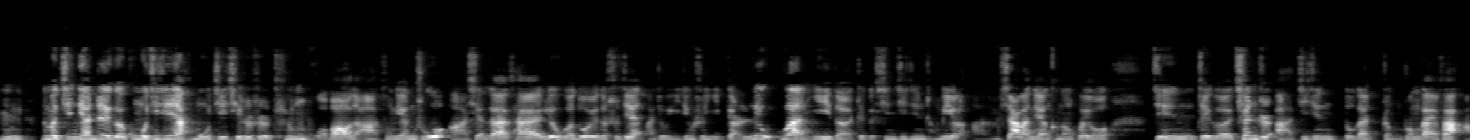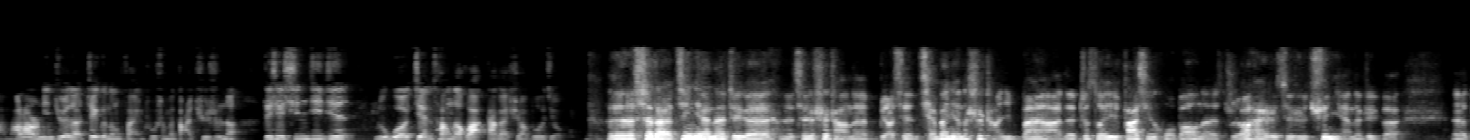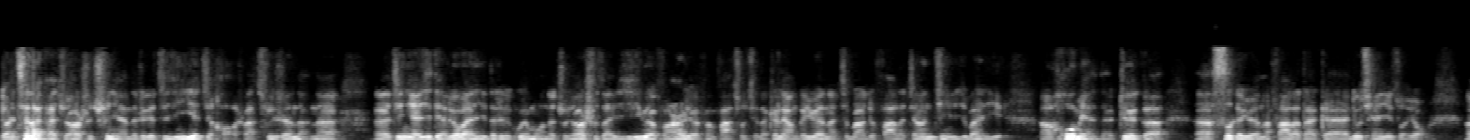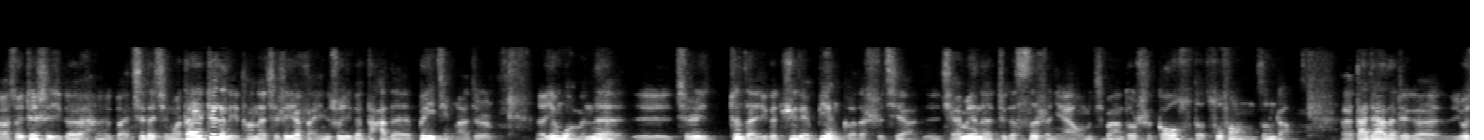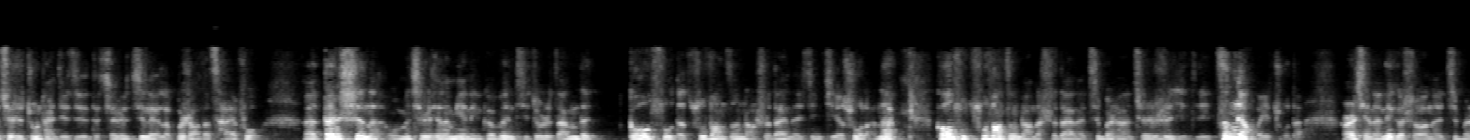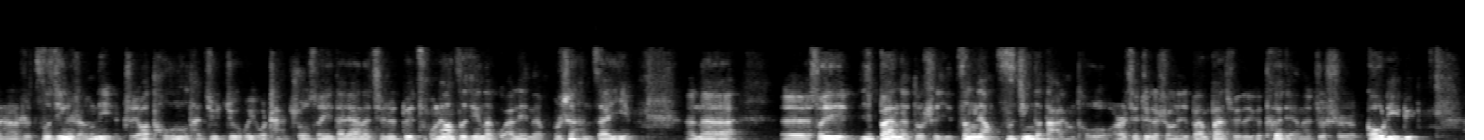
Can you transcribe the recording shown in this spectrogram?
嗯，那么今年这个公募基金啊，募集其实是挺火爆的啊，从年初啊，现在才六个多月的时间啊，就已经是一点六万亿的这个新基金成立了啊。那么下半年可能会有。近这个千只啊，基金都在整装待发啊。马老师，您觉得这个能反映出什么大趋势呢？这些新基金如果建仓的话，大概需要多久？呃，是的，今年呢，这个其实市场呢表现，前半年的市场一般啊。这之所以发行火爆呢，主要还是其实去年的这个。呃，短期来看，主要是去年的这个基金业绩好，是吧？催生的。那呃，今年一点六万亿的这个规模呢，主要是在一月份、二月份发出去的。这两个月呢，基本上就发了将近一万亿啊。后面的这个呃四个月呢，发了大概六千亿左右啊。所以这是一个短期的情况。但是这个里头呢，其实也反映出一个大的背景啊，就是呃，因为我们呢，呃，其实正在一个剧烈变革的时期啊。前面的这个四十年，我们基本上都是高速的粗放增长。呃，大家的这个，尤其是中产阶级的，其实积累了不少的财富。呃，但是呢，我们其实现在面临一个问题，就是咱们的高速的粗放增长时代呢已经结束了。那高速粗放增长的时代呢，基本上其实是以以增量为主的，而且呢，那个时候呢，基本上是资金人力只要投入，它就就会有产出。所以大家呢，其实对存量资金的管理呢不是很在意。呃，那。呃，所以一般呢都是以增量资金的大量投入，而且这个时候呢，一般伴随的一个特点呢就是高利率。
